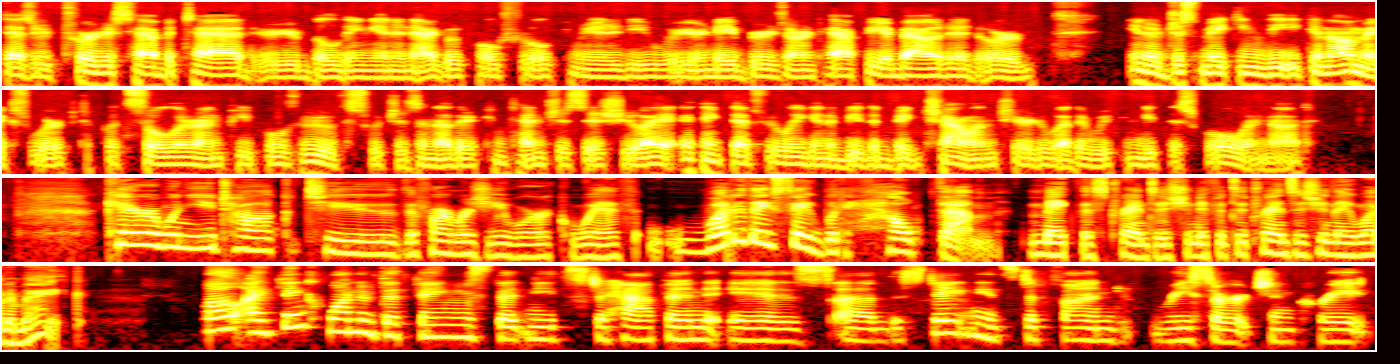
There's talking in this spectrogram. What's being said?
desert tortoise habitat or you're building in an agricultural community where your neighbors aren't happy about it or you know just making the economics work to put solar on people's roofs which is another contentious issue i, I think that's really going to be the big challenge here to whether we can meet this goal or not Kara, when you talk to the farmers you work with, what do they say would help them make this transition if it's a transition they want to make? Well, I think one of the things that needs to happen is uh, the state needs to fund research and create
